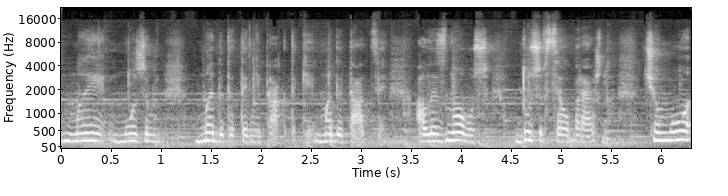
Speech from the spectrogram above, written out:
ми можемо медитативні практики, медитації, але знову ж дуже все обережно. Чому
